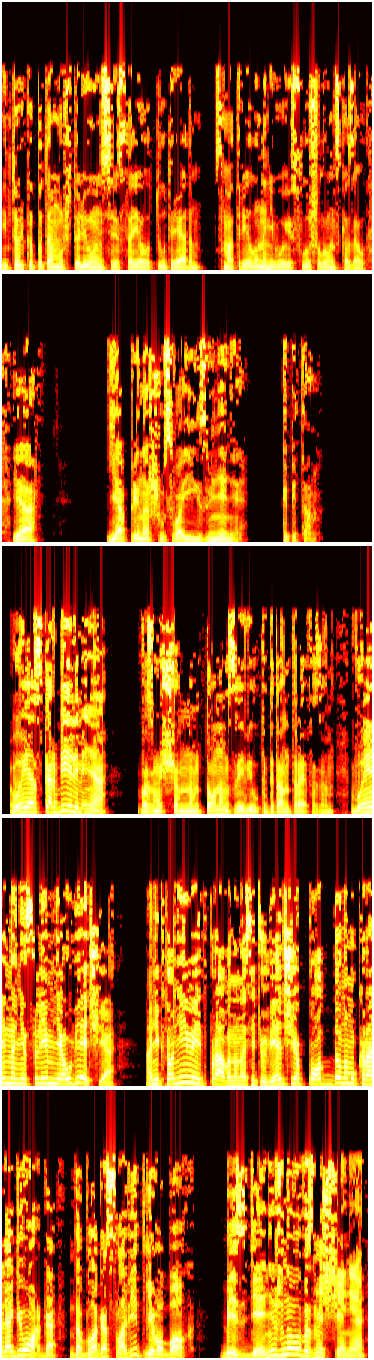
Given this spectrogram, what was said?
И только потому, что Леонсия стояла тут, рядом, смотрела на него и слушала, он сказал, «Я... я приношу свои извинения, капитан». «Вы оскорбили меня!» — возмущенным тоном заявил капитан Трефезен. «Вы нанесли мне увечья, а никто не имеет права наносить увечья подданному короля Георга, да благословит его Бог, без денежного возмещения».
